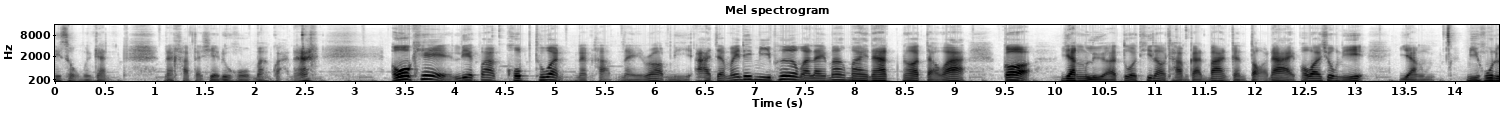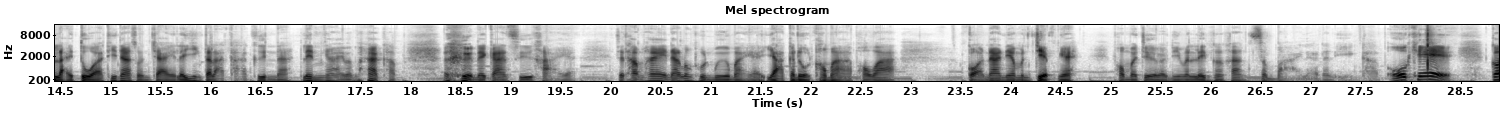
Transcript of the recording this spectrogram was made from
นิสงเหมือนกันนะครับแต่เชียร์ดูโฮมมากกว่านะโอเค เรียกว่าครบถ้วนนะครับในรอบนี้อาจจะไม่ได้มีเพิ่มอะไรมากมายนักเนาะแต่ว่าก็ยังเหลือตัวที่เราทำการบ้านกันต่อได้ เพราะว่าช่วงนี้ ยังมีหุ้นหลายตัวที่น่าสนใจและยิ่งตลาดขาขึ้นนะ เล่นง่ายมากๆครับเออในการซื้อขายอะจะทำให้นักลงทุนมือใหม่อะอยากกระโดดเข้ามา เพราะว่าก่อนหน้านี้มันเจ็บไงพอมาเจอแบบนี้มันเล่นค่อนข้างสบายแล้วนั่นเองครับ โอเค ก็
